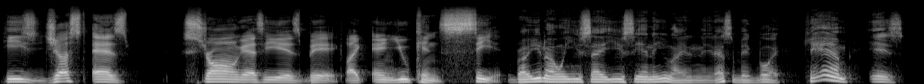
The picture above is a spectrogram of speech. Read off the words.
He's just as strong as he is big, like, and you can see it. Bro, you know when you say UCN, you like nigga, that's a big boy. Cam is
